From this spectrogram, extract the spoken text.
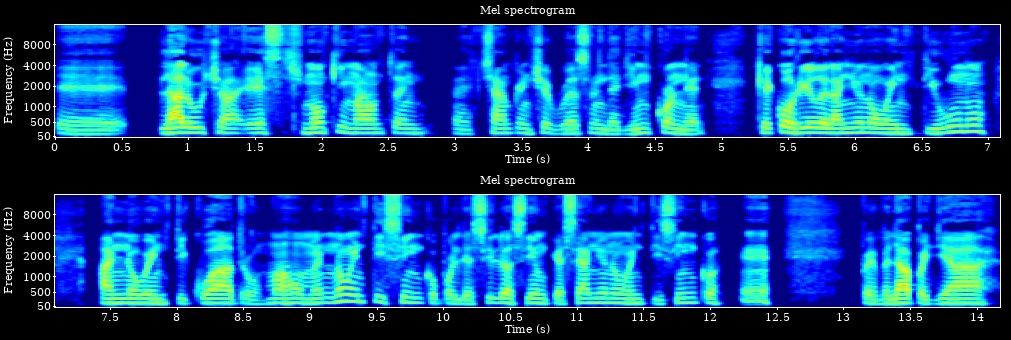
eh, la lucha, es Smoky Mountain Championship Wrestling de Jim Cornette, que corrió del año 91 al 94, más o menos, 95 por decirlo así, aunque ese año 95, eh, pues, ¿verdad? pues ya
